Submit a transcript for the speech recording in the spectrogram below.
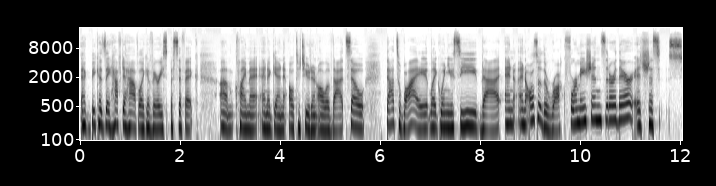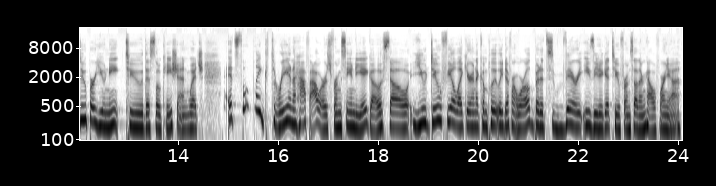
eh, because they have to have like a very specific um, climate and again altitude and all of that. So that's why like when you see that and and also the rock formations that are there it's just super unique to this location which it's like three and a half hours from san diego so you do feel like you're in a completely different world but it's very easy to get to from southern california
